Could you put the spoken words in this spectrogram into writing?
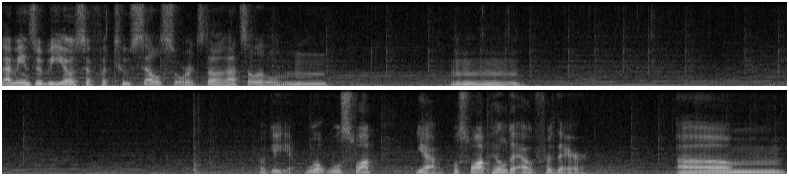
That means it would be Josef with two sellswords, though. That's a little... Hmm. Hmm. Okay, yeah. We'll, we'll swap... Yeah, we'll swap Hilda out for there. Um...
